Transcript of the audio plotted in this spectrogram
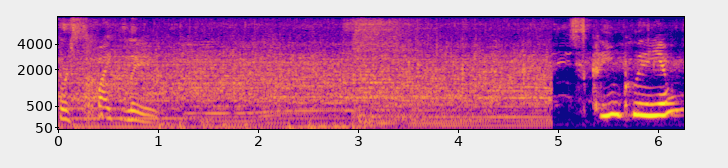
for Spike Lee. Screenplay'im.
